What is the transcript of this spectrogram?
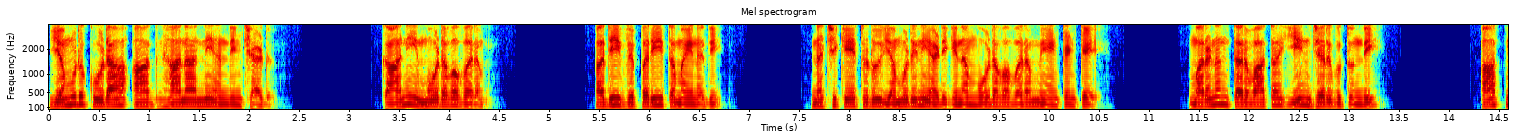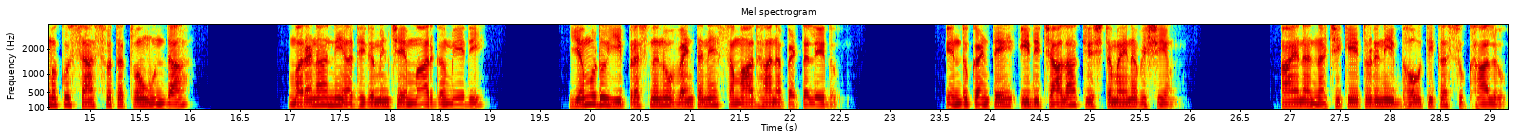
యముడు కూడా ఆ జ్ఞానాన్ని అందించాడు. కాని మూడవ వరం. అది విపరీతమైనది. నచికేతుడు యముడిని అడిగిన మూడవ వరం ఏంటంటే మరణం తర్వాత ఏం జరుగుతుంది? ఆత్మకు శాశ్వతత్వం ఉందా? మరణాన్ని అధిగమించే మార్గం ఏది? యముడు ఈ ప్రశ్నను వెంటనే సమాధాన పెట్టలేదు. ఎందుకంటే ఇది చాలా క్లిష్టమైన విషయం. ఆయన నచికేతుడిని భౌతిక సుఖాలు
